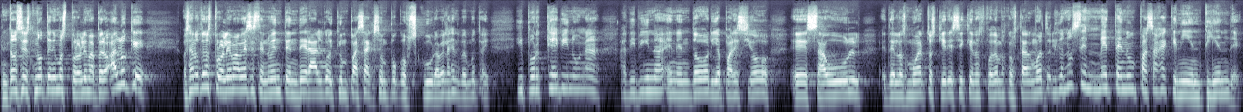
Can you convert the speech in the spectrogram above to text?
Entonces no tenemos problema, pero algo que o sea, no tenemos problema a veces en no entender algo y que un pasaje sea un poco oscuro. A veces la gente pregunta, ¿y por qué vino una adivina en Endor y apareció eh, Saúl de los muertos? Quiere decir que nos podemos constar muertos. Le digo, no se meta en un pasaje que ni entiende,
